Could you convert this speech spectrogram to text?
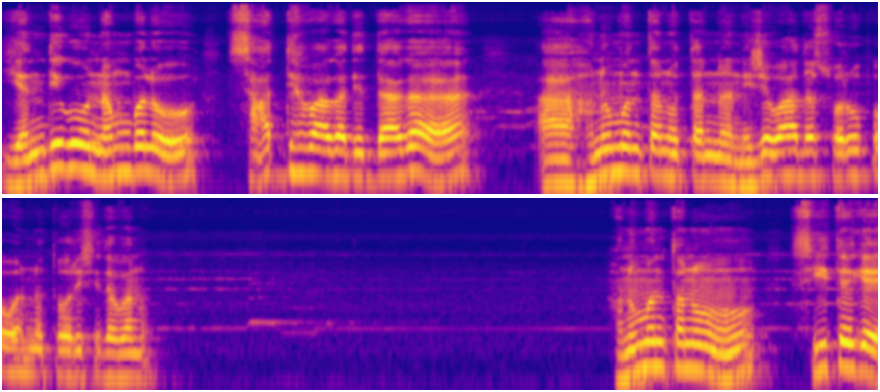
ಎಂದಿಗೂ ನಂಬಲು ಸಾಧ್ಯವಾಗದಿದ್ದಾಗ ಆ ಹನುಮಂತನು ತನ್ನ ನಿಜವಾದ ಸ್ವರೂಪವನ್ನು ತೋರಿಸಿದವನು. ಹನುಮಂತನು ಸೀತೆಗೆ,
